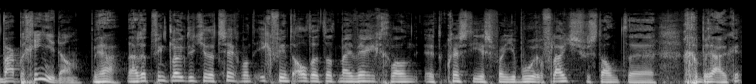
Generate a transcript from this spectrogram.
waar begin je dan? Ja, nou dat vind ik leuk dat je dat zegt. Want ik vind altijd dat mijn werk gewoon het kwestie is van je boerenfluitjesverstand eh, gebruiken.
